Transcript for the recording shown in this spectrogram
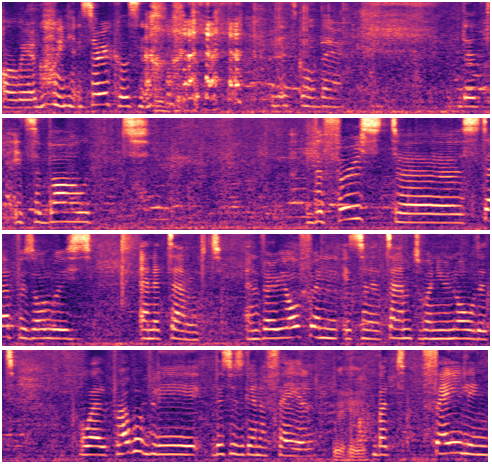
or we're going in circles now. Let's go there. That it's about the first uh, step is always an attempt, and very often it's an attempt when you know that, well, probably this is gonna fail, but failing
